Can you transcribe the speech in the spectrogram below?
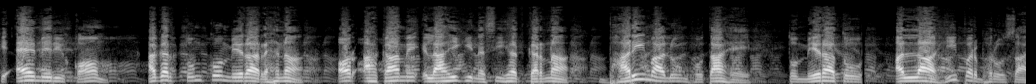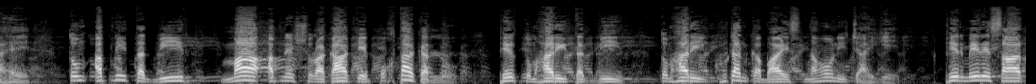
کہ اے میری قوم، اگر تم کو میرا رہنا اور احکام الہی کی نصیحت کرنا بھاری معلوم ہوتا ہے، تو میرا تو اللہ ہی پر بھروسہ ہے۔ تم اپنی تدبیر ماں اپنے شرکا کے پختہ کر لو پھر تمہاری تدبیر تمہاری گھٹن کا باعث نہ ہونی چاہیے۔ پھر میرے ساتھ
